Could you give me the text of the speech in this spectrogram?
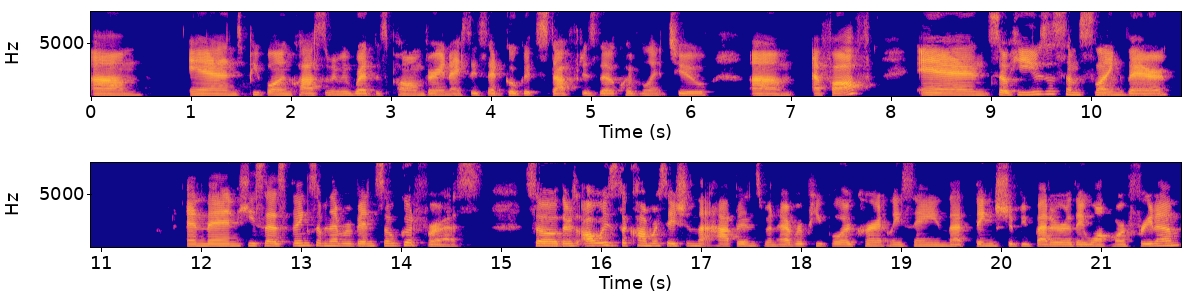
Um, and people in class when we read this poem very nicely said go get stuffed is the equivalent to um, f off and so he uses some slang there and then he says things have never been so good for us so there's always the conversation that happens whenever people are currently saying that things should be better, they want more freedom.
